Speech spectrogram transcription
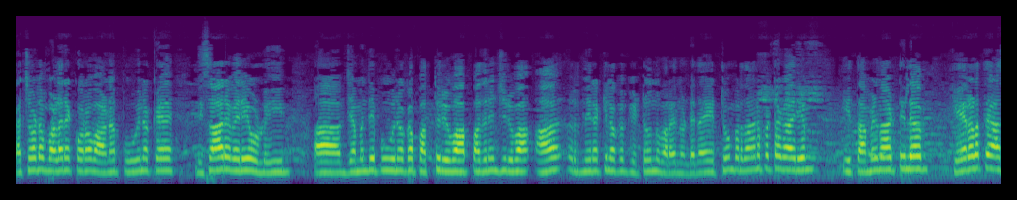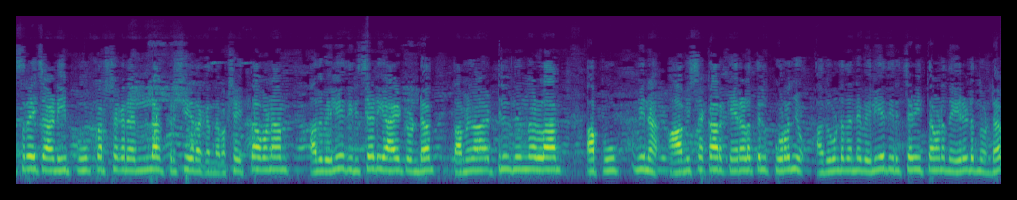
കച്ചവടം വളരെ കുറവാണ്. പൂവിനൊക്കെ നിസാര വരെയേ ഉള്ളൂ ഈ ജമന്തി പൂവിനൊക്കെ പത്ത് രൂപ പതിനഞ്ച് രൂപ ആ നിരക്കിലൊക്കെ കിട്ടുമെന്ന് പറയുന്നുണ്ട്. ഇത് ഏറ്റവും പ്രധാനപ്പെട്ട കാര്യം ഈ തമിഴ്നാട്ടിലെ കേരളത്തെ ആശ്രയിച്ചാണ് ഈ പൂക്കർഷകരെല്ലാം കൃഷി ഇറക്കുന്നത് പക്ഷെ ഇത്തവണ അത് വലിയ തിരിച്ചടി ആയിട്ടുണ്ട്. തമിഴ്നാട്ടിൽ നിന്നുള്ള ആ പൂവിന് ആവശ്യക്കാർ കേരളത്തിൽ കുറഞ്ഞു. അതുകൊണ്ട് തന്നെ വലിയ തിരിച്ചടി ഇത്തവണ നേരിടുന്നുണ്ട്.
